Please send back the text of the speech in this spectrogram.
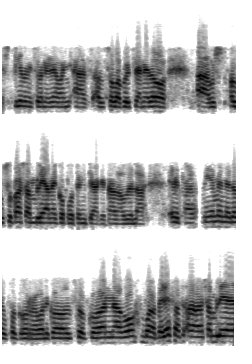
esplikatu nizuen ere, hau bakoitzean edo, hauzoko asambleaneko potenteak eta daudela. Eta ni hemen ere hauzoko rabaleko hauzokoan nago, bueno, berez asamblea,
